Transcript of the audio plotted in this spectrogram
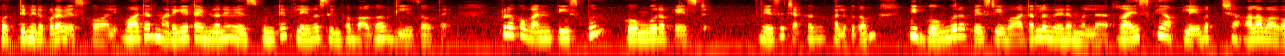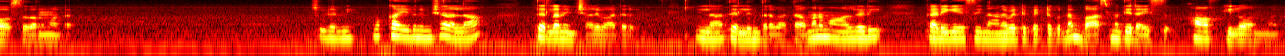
కొత్తిమీర కూడా వేసుకోవాలి. వాటర్ మరిగే టైంలోనే వేసుకుంటే ఫ్లేవర్స్ ఇంకా బాగా రిలీజ్ అవుతాయి. ఇప్పుడు ఒక వన్ టీ స్పూన్ గోంగూర పేస్ట్ వేసి చక్కగా కలుపుదాం. ఈ గోంగూర పేస్ట్ ఈ వాటర్లో వేయడం వల్ల రైస్కి ఆ ఫ్లేవర్ చాలా బాగా వస్తుంది అనమాట చూడండి ఒక ఐదు నిమిషాలు అలా తెరలనించాలి వాటర్. ఇలా తెల్లిన తర్వాత మనం ఆల్రెడీ కడిగేసి నానబెట్టి పెట్టుకున్న బాస్మతి రైస్ హాఫ్ కిలో అనమాట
